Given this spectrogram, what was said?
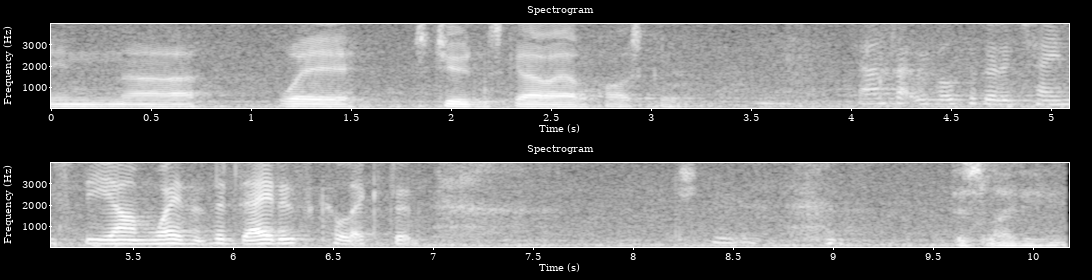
in uh, where students go out of high school. Sounds like we've also got to change the um, way that the data is collected. This lady here.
